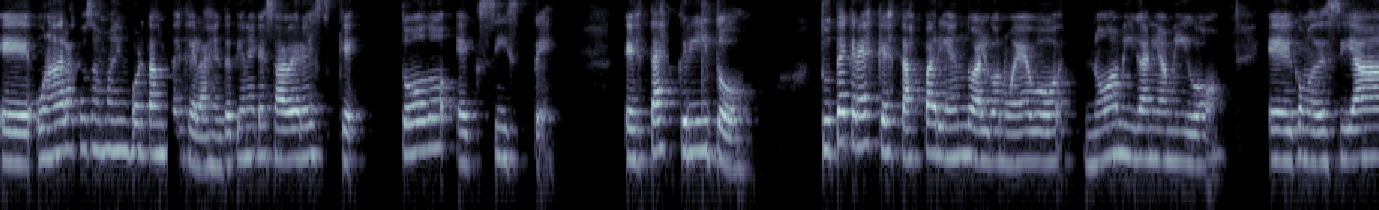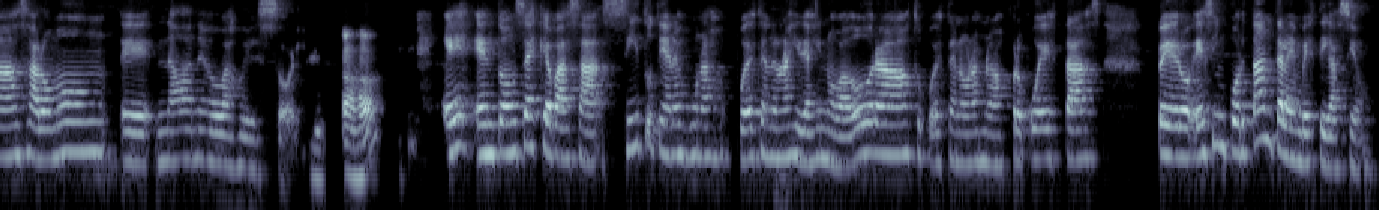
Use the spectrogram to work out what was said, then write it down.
Eh, una de las cosas más importantes que la gente tiene que saber es que todo existe. Está escrito. Tú te crees que estás pariendo algo nuevo, no amiga ni amigo. Eh, como decía Salomón, eh, nada nuevo bajo el sol. Ajá. Eh, entonces, ¿qué pasa? Si tú tienes unas, puedes tener unas ideas innovadoras, tú puedes tener unas nuevas propuestas, pero es importante la investigación.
